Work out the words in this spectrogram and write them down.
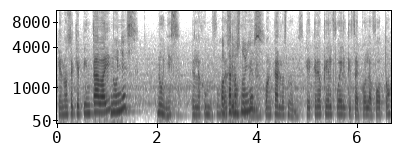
que no sé qué pintaba ahí. ¿Núñez? Núñez. de la Fundación Juan Carlos Núñez. Juan Carlos Núñez, que creo que él fue el que sacó la foto,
